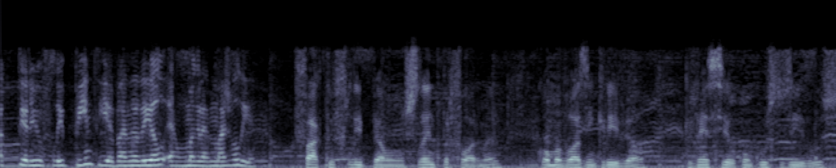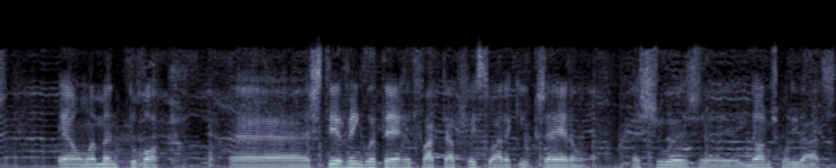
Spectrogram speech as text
Facto de terem o Filipe Pinto e a banda dele é uma grande mais-valia. De facto, o Filipe é um excelente performer, com uma voz incrível, que venceu o concurso dos ídolos. É um amante do rock. eh, esteve em Inglaterra, de facto, a aperfeiçoar aquilo que já eram as suas eh, enormes qualidades.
